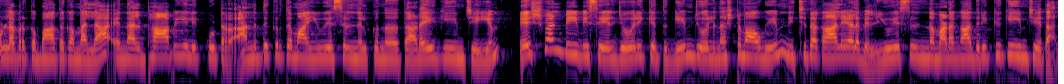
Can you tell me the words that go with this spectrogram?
ഉള്ളവർക്ക് ബാധകമല്ല. എന്നാൽ ഭാവിയിൽ ഇക്കൂട്ടർ അനധികൃതമായി യു എസിൽ നിൽക്കുന്നത് തടയുകയും ചെയ്യും. എച്ച് വൺ ബി വിസയിൽ ജോലിക്കെത്തുകയും ജോലി നഷ്ടമാവുകയും നിശ്ചിത കാലയളവിൽ യു എസിൽ നിന്ന് മടങ്ങാതിരിക്കുകയും ചെയ്താൽ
